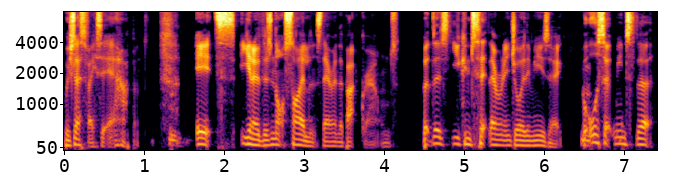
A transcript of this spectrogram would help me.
which let's face it, it happens. It's you know, there's not silence there in the background, but there's you can sit there and enjoy the music. But also, it means that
